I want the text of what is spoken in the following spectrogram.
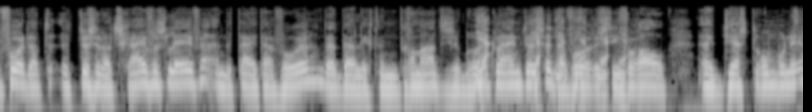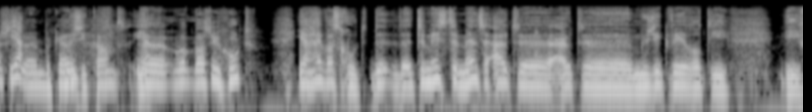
voor dat, eh, tussen dat schrijversleven en de tijd daarvoor... Dat, daar ligt een dramatische breuklijn tussen. daarvoor is hij vooral uh, jazztrombonist uh, bekend. muzikant. Was hij goed? Ja, hij was goed. De, de, tenminste, mensen uit de, uit de muziekwereld... die, die,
